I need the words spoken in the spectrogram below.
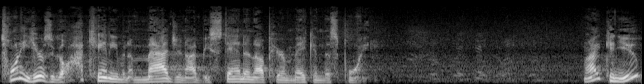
20 years ago, I can't even imagine I'd be standing up here making this point. Right? Can you?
